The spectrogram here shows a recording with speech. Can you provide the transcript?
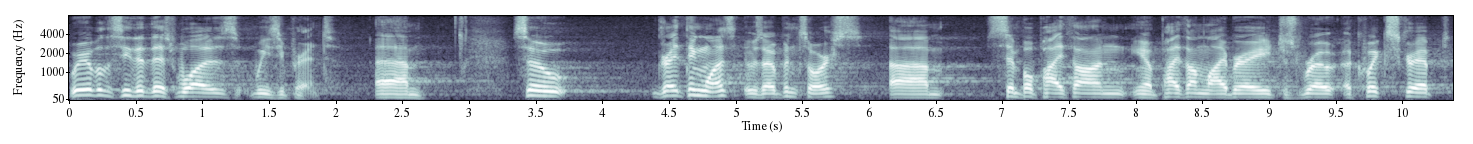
we were able to see that this was WheezyPrint. Um, so great thing was, it was open source, um, simple Python, you know, Python library, just wrote a quick script,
